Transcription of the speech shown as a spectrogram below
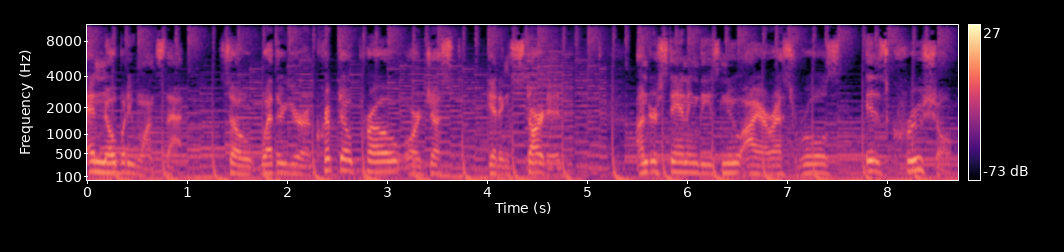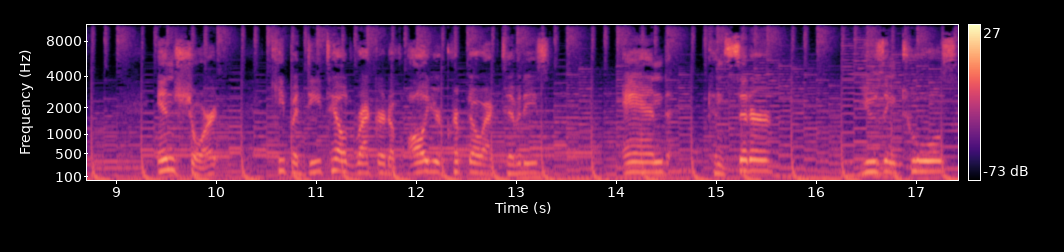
And nobody wants that. So, whether you're a crypto pro or just getting started, understanding these new IRS rules is crucial. In short, keep a detailed record of all your crypto activities and consider using tools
